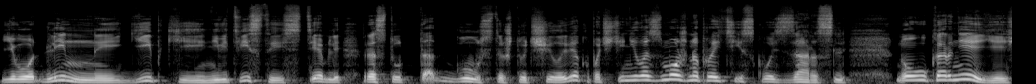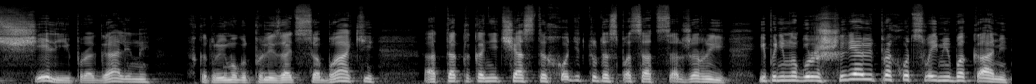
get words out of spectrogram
Его длинные, гибкие, неветвистые стебли растут так густо, что человеку почти невозможно пройти сквозь заросль, но у корней есть щели и прогалины, в которые могут пролезать собаки, а так как они часто ходят туда спасаться от жары и понемногу расширяют проход своими боками,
